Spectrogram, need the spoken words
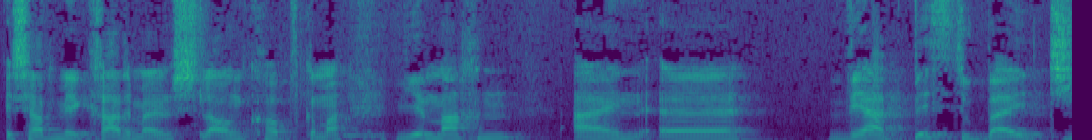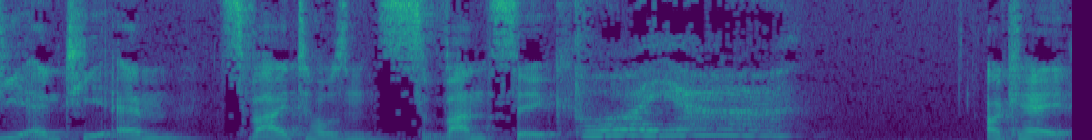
ich habe mir gerade meinen schlauen Kopf gemacht. Wir machen ein äh, Wer bist du bei GNTM 2020? Boah, ja. Okay.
